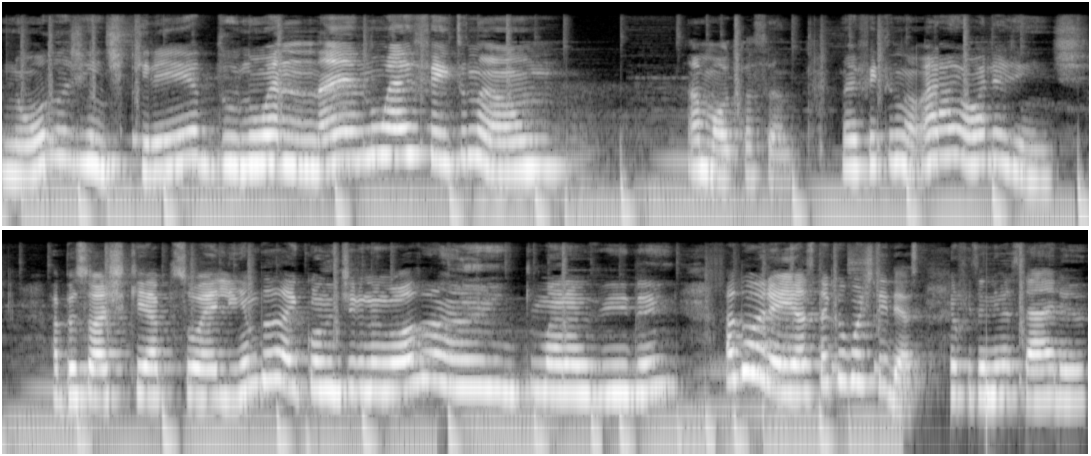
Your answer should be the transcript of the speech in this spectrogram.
Nossa, gente, credo. Não é, não é, não é efeito, não. A moto passando. Não é efeito, não. Ai, olha, gente. A pessoa acha que a pessoa é linda, aí quando tira o negócio, ai, que maravilha, hein? Adorei, até que eu gostei dessa. Eu fiz aniversário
